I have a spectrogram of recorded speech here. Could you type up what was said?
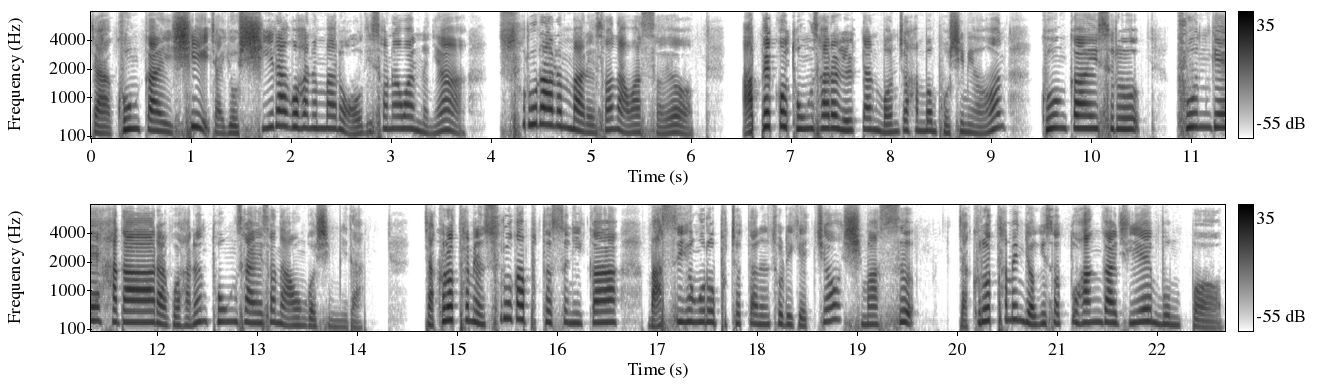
자, 군가이 시. 자, 요 시라고 하는 말은 어디서 나왔느냐? 수루라는 말에서 나왔어요. 앞에 거 동사를 일단 먼저 한번 보시면 군가이 수루 훈계하다라고 하는 동사에서 나온 것입니다. 자, 그렇다면 수루가 붙었으니까 마스형으로 붙였다는 소리겠죠? 시마스. 자, 그렇다면 여기서 또 한 가지의 문법.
